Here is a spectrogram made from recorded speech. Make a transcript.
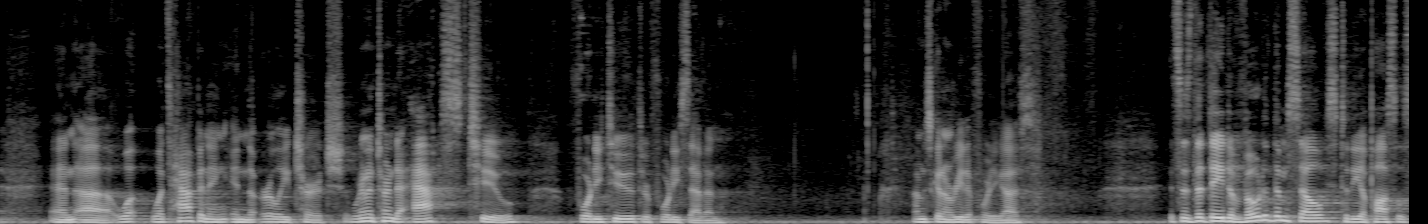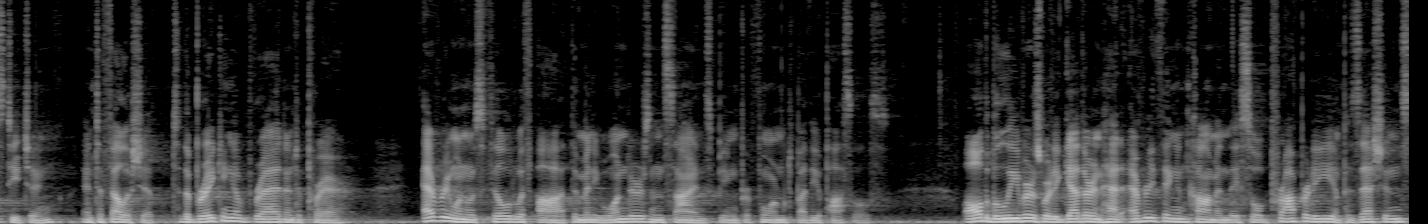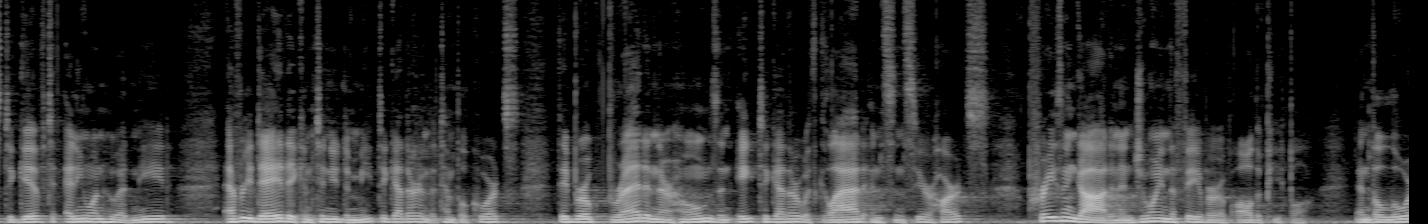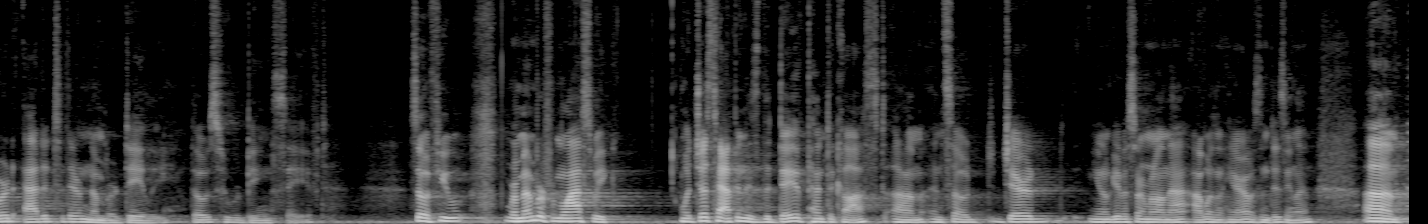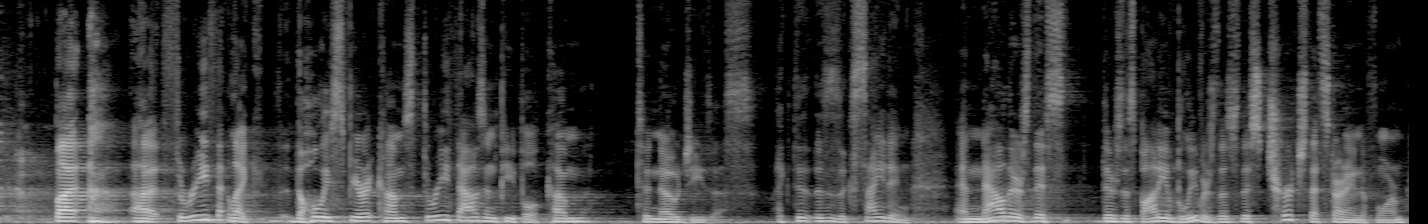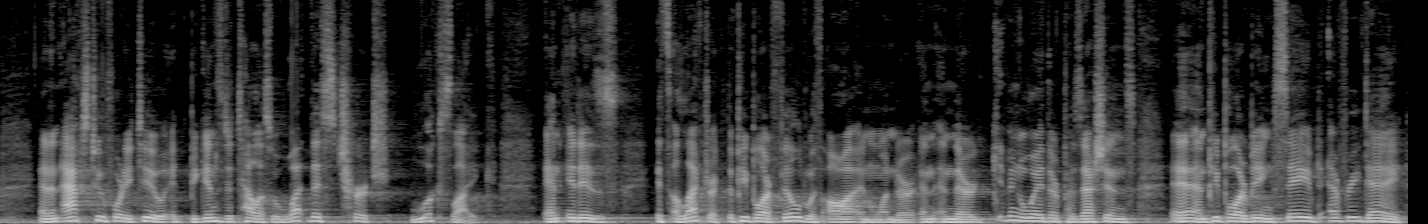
and uh, what what's happening in the early church. We're going to turn to Acts 2, 42 through 47. I'm just going to read it for you guys. It says that they devoted themselves to the apostles' teaching and to fellowship, to the breaking of bread and to prayer. Everyone was filled with awe at the many wonders and signs being performed by the apostles. All the believers were together and had everything in common. They sold property and possessions to give to anyone who had need. Every day they continued to meet together in the temple courts. They broke bread in their homes and ate together with glad and sincere hearts, praising God and enjoying the favor of all the people. And the Lord added to their number daily those who were being saved. So, if you remember from last week, what just happened is the day of Pentecost. Um, and so, Jared, you know, gave a sermon on that. I wasn't here, I was in Disneyland. Um, but uh, three, th- like, the Holy Spirit comes, 3,000 people come to know Jesus. Like, th- this is exciting. And now there's this, there's this body of believers, there's this church that's starting to form. And in Acts 2:42, it begins to tell us what this church looks like. And it is it's electric. The people are filled with awe and wonder, and, and they're giving away their possessions, and people are being saved every day.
